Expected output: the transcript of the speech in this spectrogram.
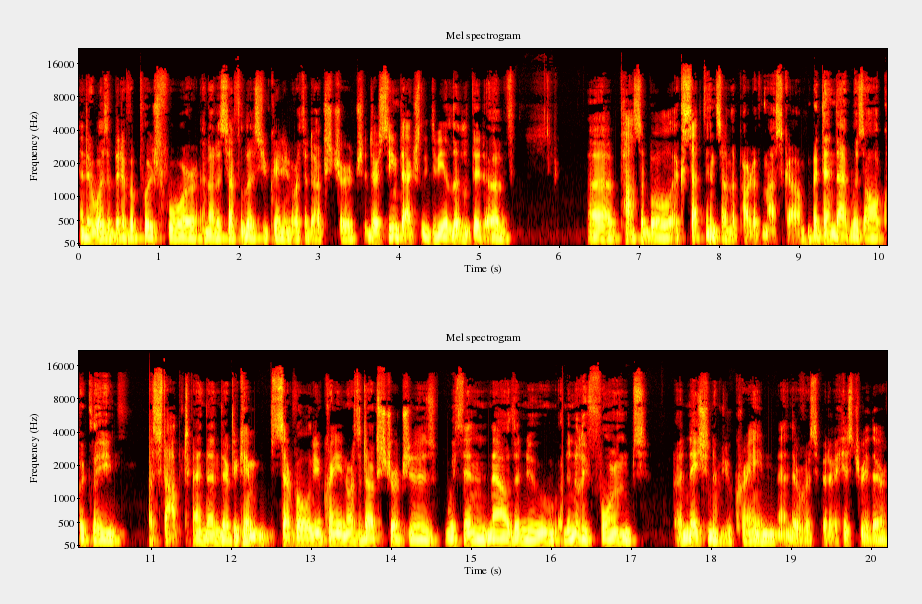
And there was a bit of a push for an autocephalous Ukrainian Orthodox Church. There seemed actually to be a little bit of uh, possible acceptance on the part of Moscow, but then that was all quickly stopped. And then there became several Ukrainian Orthodox churches within now the new, the newly formed uh, nation of Ukraine. And there was a bit of a history there.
